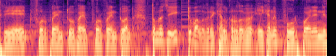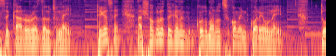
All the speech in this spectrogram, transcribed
three eight four point two five four point one তোমরা যদি একটু ভালো করে খেয়াল করো, দেখো, এখানে ফোর পয়েন্টের নিচে কারও রেজাল্ট নাই, ঠিক আছে? আর সকলে তো এখানে তোমার হচ্ছে কমেন্ট করেও নাই। তো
